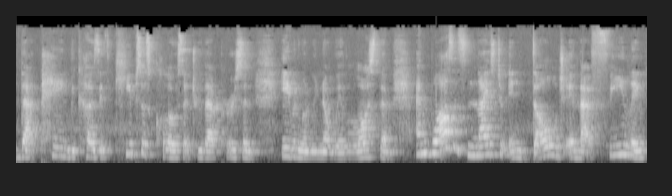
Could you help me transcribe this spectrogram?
that pain because it keeps us closer to that person even when we know we've lost them. And whilst it's nice to indulge in that feeling,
